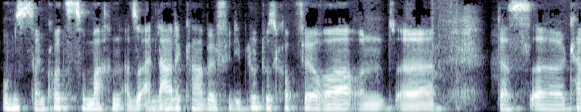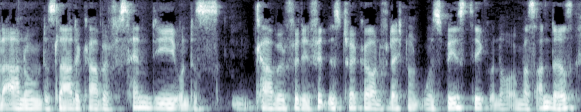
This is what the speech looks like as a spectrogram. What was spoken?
um es dann kurz zu machen, also ein Ladekabel für die Bluetooth-Kopfhörer und äh, das, äh, keine Ahnung, das Ladekabel fürs Handy und das Kabel für den Fitness-Tracker und vielleicht noch ein USB-Stick und noch irgendwas anderes. Und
